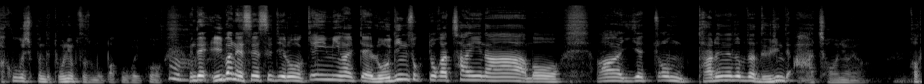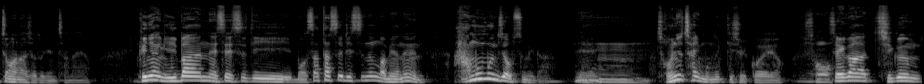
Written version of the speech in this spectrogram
바꾸고 싶은데 돈이 없어서 못 바꾸고 있고. 근데 일반 SSD로 게이밍 할 때 로딩 속도가 차이나 뭐 아 이게 좀 다른 애들보다 느린데 아 전혀요. 걱정 안 하셔도 괜찮아요. 그냥 일반 SSD 뭐 SATA 3 쓰는 거면은 아무 문제 없습니다. 예. 음. 전혀 차이 못 느끼실 거예요. 서. 제가 지금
